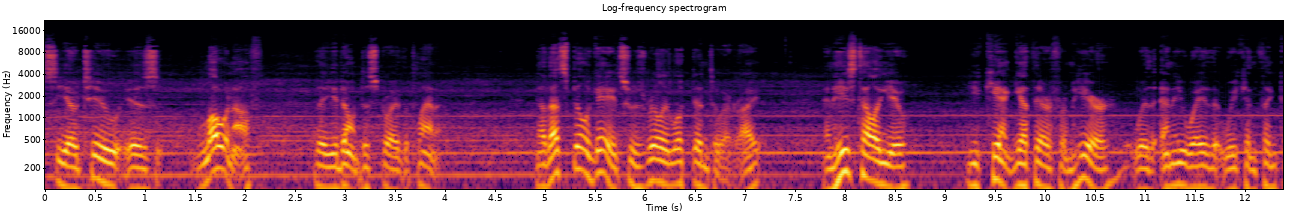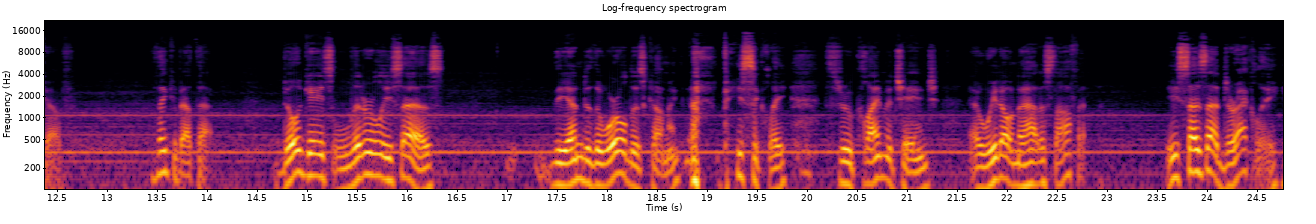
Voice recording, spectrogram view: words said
CO2 is low enough that you don't destroy the planet. Now that's Bill Gates who's really looked into it, right? And he's telling you you can't get there from here with any way that we can think of. Think about that. Bill Gates literally says the end of the world is coming, basically, through climate change, and we don't know how to stop it. He says that directly.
